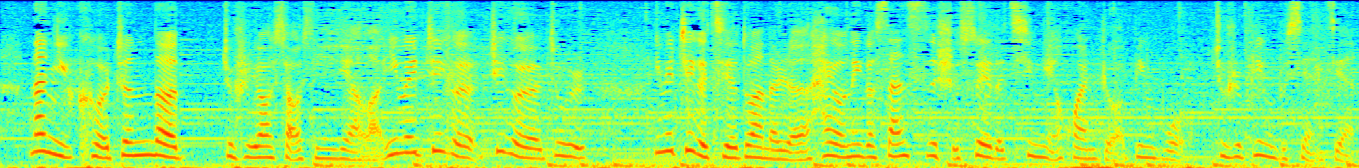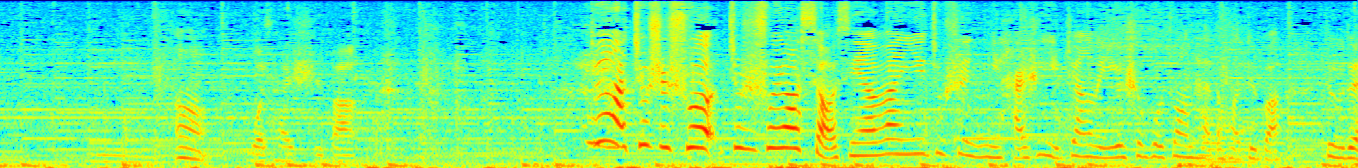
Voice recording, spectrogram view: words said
那你可真的就是要小心一点了，因为这个这个就是，因为这个阶段的人，还有那个三四十岁的青年患者，并不就是并不鲜见。嗯，嗯，我才十八。对啊，就是说就是说要小心啊，万一就是你还是以这样的一个生活状态的话，对吧？对不对？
